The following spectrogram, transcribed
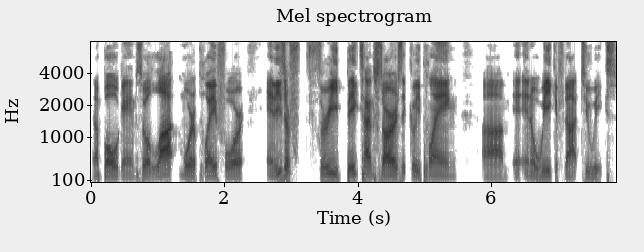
and a bowl game, so a lot more to play for. And these are three big time stars that could be playing um, in, in a week, if not two weeks.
